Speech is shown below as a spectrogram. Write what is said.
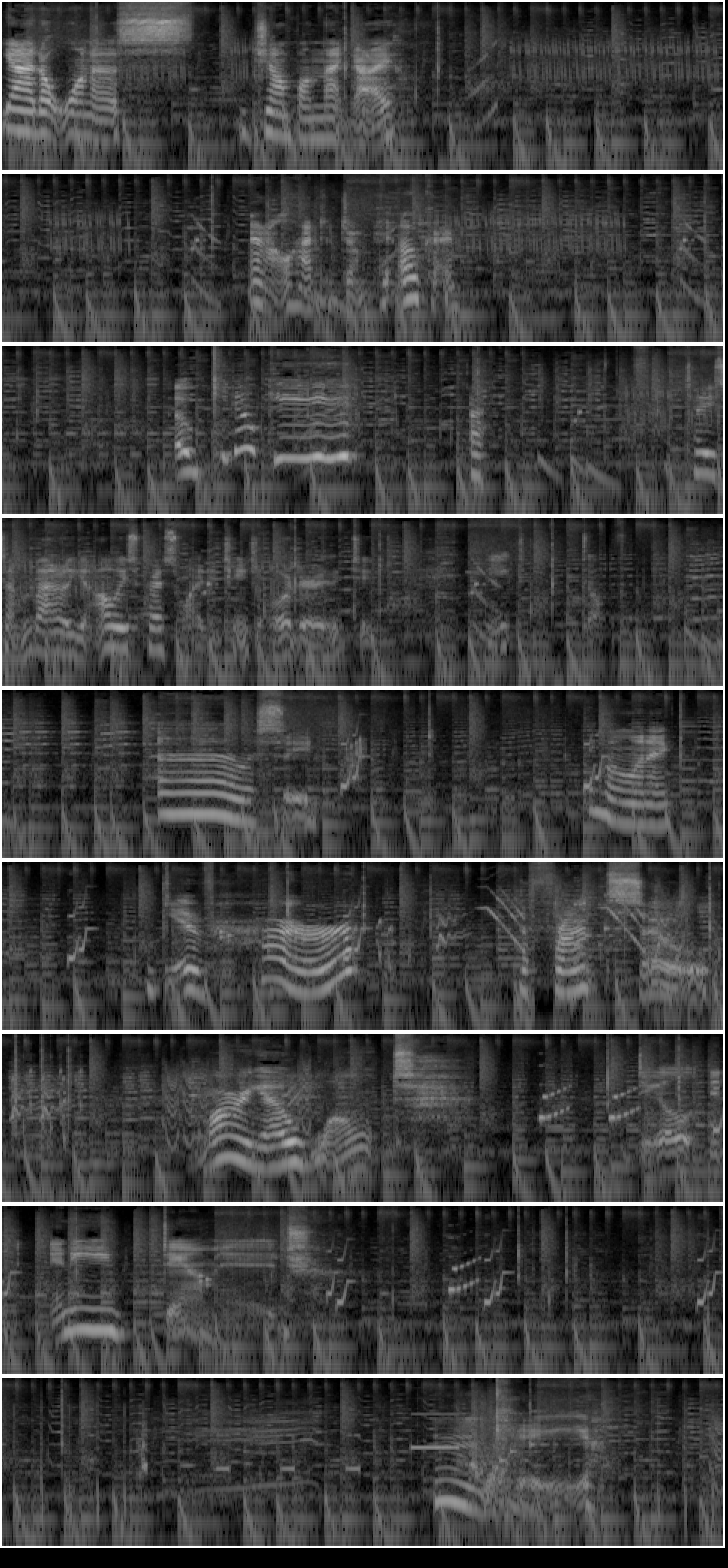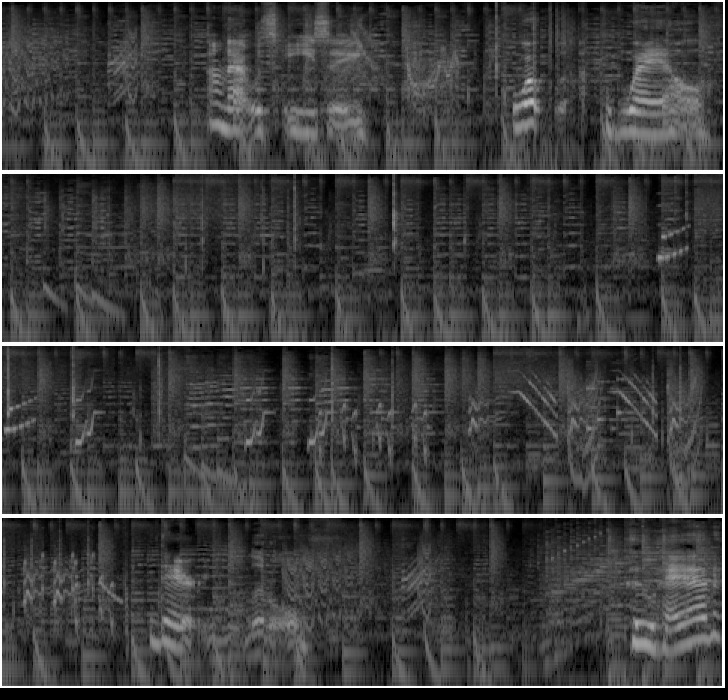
Yeah, I don't want to jump on that guy. And I'll have to jump hit. Okay. Okie dokie. Uh, tell you something about it. You can always press Y to change the order of the two. Uh, let's see. Think I want to give her the front so Mario won't deal any damage. Okay. Oh, that was easy. What? Well. There, you little poo head.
